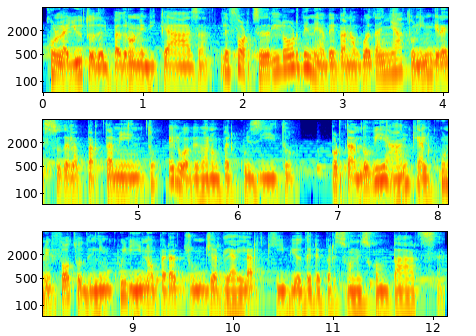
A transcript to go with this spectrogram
Con l'aiuto del padrone di casa, le forze dell'ordine avevano guadagnato l'ingresso dell'appartamento e lo avevano perquisito, portando via anche alcune foto dell'inquilino per aggiungerle all'archivio delle persone scomparse.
